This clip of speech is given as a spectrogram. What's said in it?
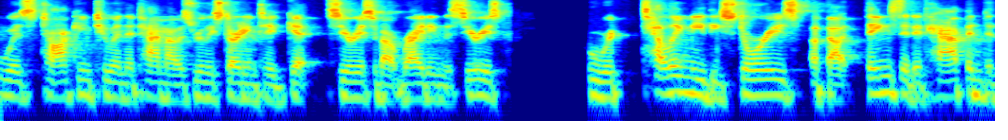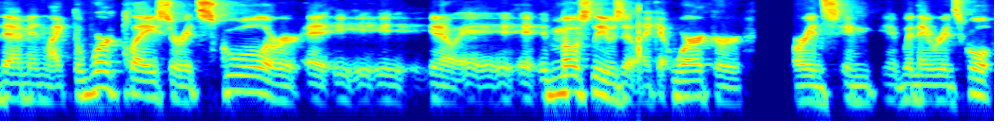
was talking to in the time I was really starting to get serious about writing the series who were telling me these stories about things that had happened to them in like the workplace or at school or eh, eh, eh, you know it, it, mostly it was like at work or or in, in when they were in school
